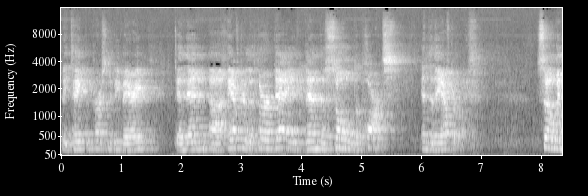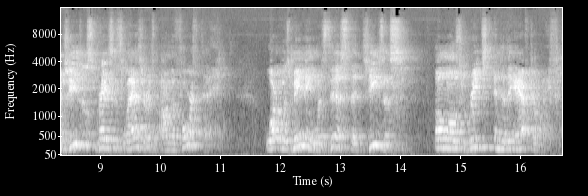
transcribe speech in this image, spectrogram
They take the person to be buried. And then uh, after the third day, then the soul departs into the afterlife. So when Jesus raises Lazarus on the fourth day, what it was meaning was this, that Jesus almost reached into the afterlife.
